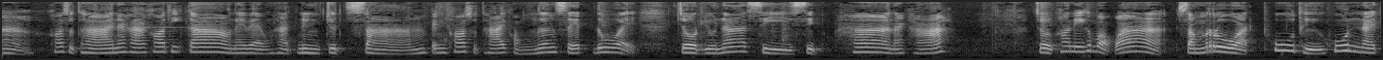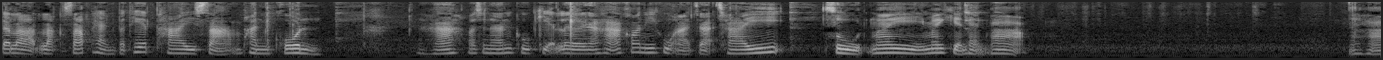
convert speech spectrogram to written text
อ่าข้อสุดท้ายนะคะ ข้อที่ 9 ในแบบฝึกหัด 1.3 เป็นข้อสุดท้ายของเรื่องเซตด้วย โจทย์อยู่หน้า 45 นะคะ โจทย์ข้อนี้เขาบอกว่าสำรวจผู้ถือหุ้นในตลาดหลักทรัพย์แห่งประเทศไทย 3,000 คนนะคะ เพราะฉะนั้นครูเขียนเลยนะคะ ข้อนี้ครูอาจจะใช้สูตรไม่ไม่เขียนแผนภาพนะคะ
